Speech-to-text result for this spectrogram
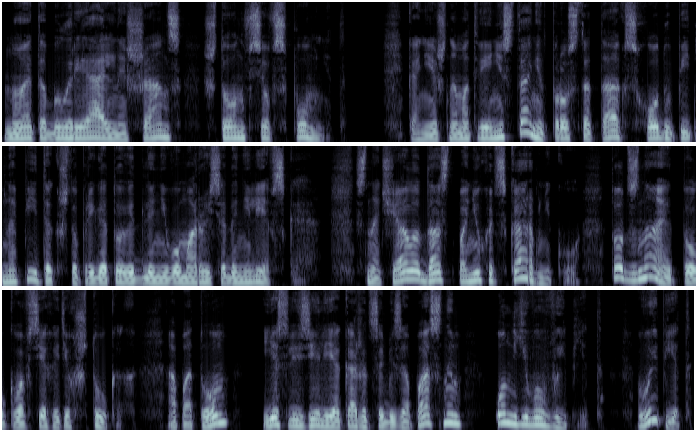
но это был реальный шанс, что он все вспомнит. Конечно, Матвей не станет просто так сходу пить напиток, что приготовит для него Марыся Данилевская. Сначала даст понюхать скарбнику, тот знает толк во всех этих штуках, а потом, если зелье окажется безопасным, он его выпьет. Выпьет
